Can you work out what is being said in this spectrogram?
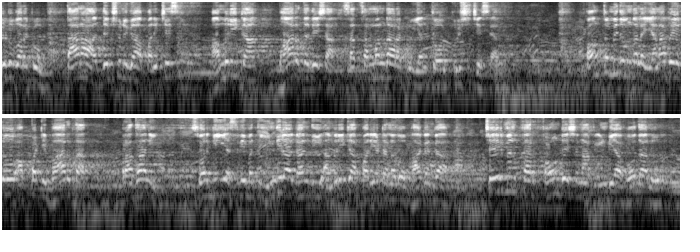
ఏడు వరకు తానా అధ్యక్షునిగా పనిచేసి అమెరికా భారతదేశ సత్సంబంధాలకు ఎంతో కృషి చేశారు. పంతొమ్మిది వందల ఎనభైలో అప్పటి భారత ప్రధాని స్వర్గీయ శ్రీమతి ఇందిరాగాంధీ అమెరికా పర్యటనలో భాగంగా chairman for foundation of India హోదాలో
